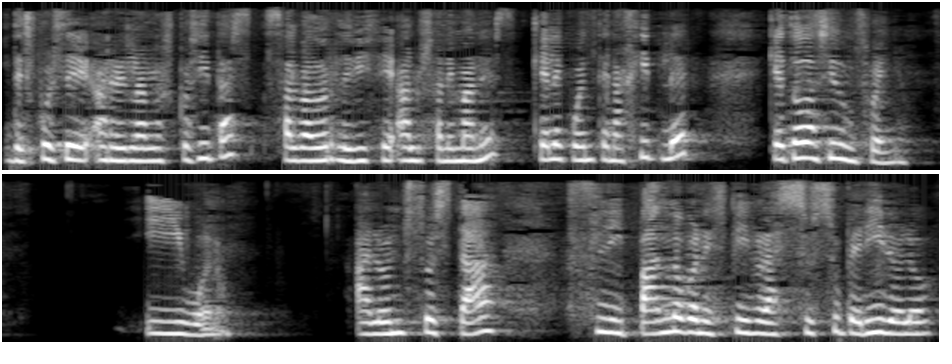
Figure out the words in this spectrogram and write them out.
después de arreglar las cositas, Salvador le dice a los alemanes que le cuenten a Hitler que todo ha sido un sueño y bueno, Alonso está flipando con Espínola, su super ídolo.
